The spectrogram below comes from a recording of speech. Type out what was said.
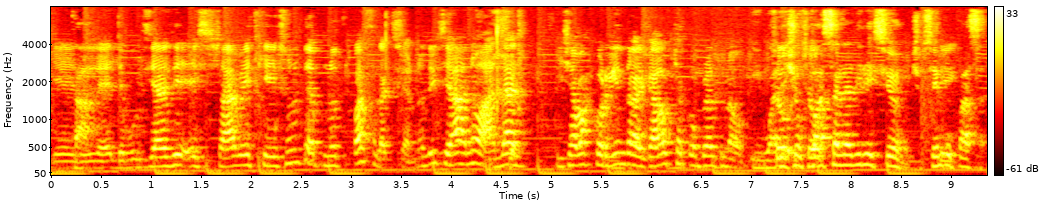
Que Ah. el, el de publicidad es, ya ves que eso no te, no te pasa la acción, no te dice, ah, no, andar y ya vas corriendo al gaucho a comprarte un auto. Igual Yo- ellos yo- pasan la dirección, ellos siempre Sí. pasan.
